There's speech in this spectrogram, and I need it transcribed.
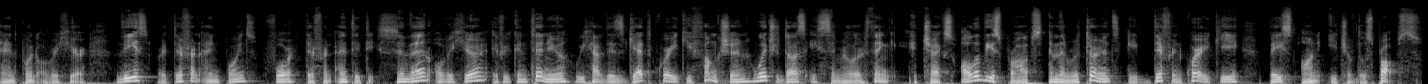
endpoint over here. These are different endpoints for different entities. And then over here, if we continue, we have this get query key function, which does a similar thing. It checks all of these props and then returns a different query key based on each of those props.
